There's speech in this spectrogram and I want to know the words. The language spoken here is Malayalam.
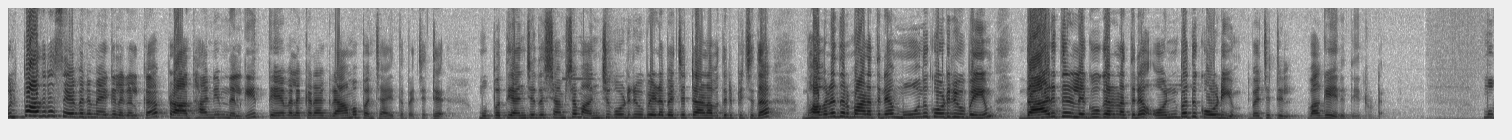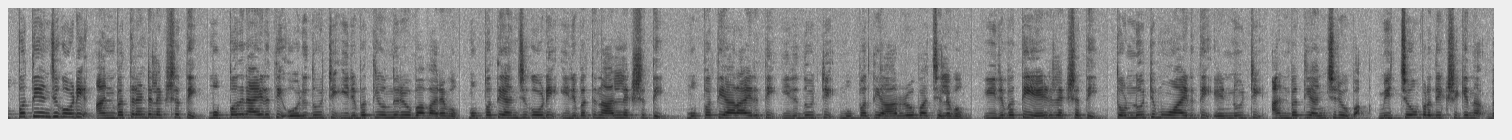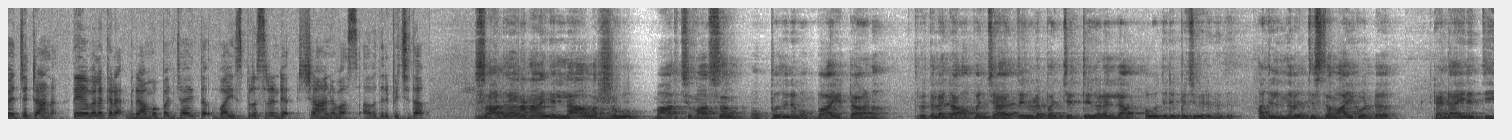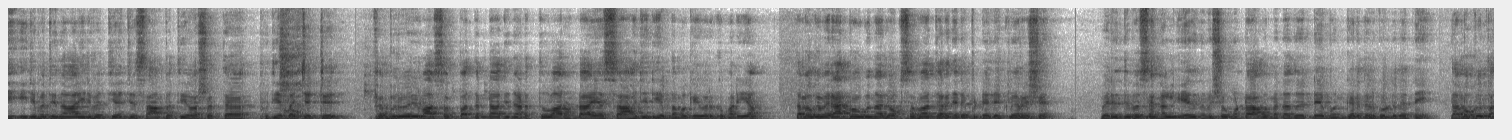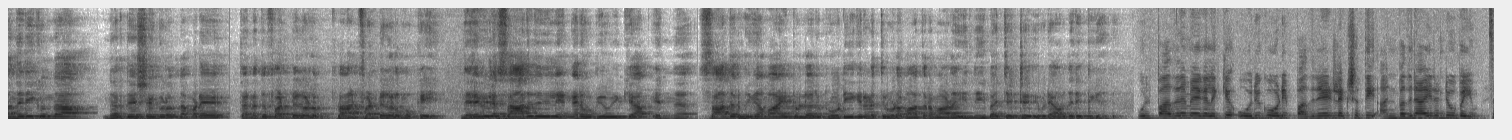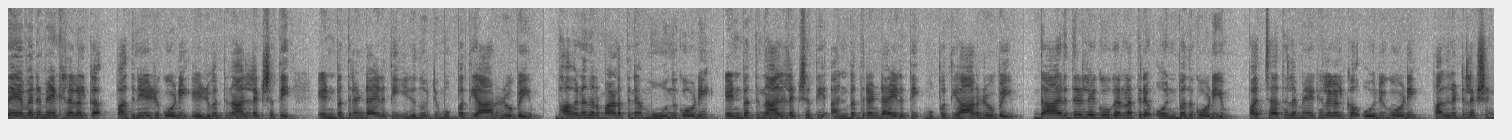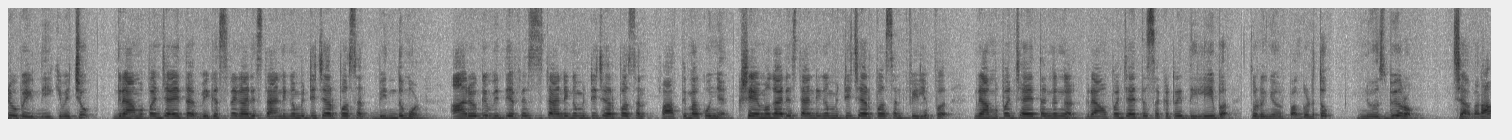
ഉൽപാദന സേവന മേഖലകൾക്ക് പ്രാധാന്യം നൽകി തേവലക്കര ഗ്രാമപഞ്ചായത്ത് ബജറ്റ്. മുപ്പത്തി അഞ്ച് ദശാംശം അഞ്ച് കോടി രൂപയുടെ ബജറ്റാണ് അവതരിപ്പിച്ചത്. ഭവന നിർമ്മാണത്തിന് മൂന്ന് കോടി രൂപയും ദാരിദ്ര്യ ലഘൂകരണത്തിന് ഒൻപത് കോടിയും ബജറ്റിൽ വകയിരുത്തിയിട്ടുണ്ട്. മുപ്പത്തിയഞ്ച് കോടി അൻപത്തിരണ്ട് ലക്ഷത്തി മുപ്പതിനായിരത്തി ഒരുന്നൂറ്റി ഇരുപത്തിയൊന്ന് രൂപ വരവും മുപ്പത്തിയഞ്ച് കോടി ഇരുപത്തിനാല് ലക്ഷത്തി മുപ്പത്തിയാറായിരത്തി ഇരുന്നൂറ്റി മുപ്പത്തി ആറ് രൂപ ചെലവും ഇരുപത്തിയേഴ് ലക്ഷത്തി തൊണ്ണൂറ്റി മൂവായിരത്തി എണ്ണൂറ്റി അൻപത്തി അഞ്ച് രൂപ. മിച്ചവും പ്രതീക്ഷിക്കുന്ന ബജറ്റാണ് തേവലക്കര ഗ്രാമപഞ്ചായത്ത് വൈസ് പ്രസിഡന്റ് ഷാനവാസ് അവതരിപ്പിച്ചത്. സാധാരണ എല്ലാ വർഷവും മാർച്ച് മാസം മുപ്പതിന് മുമ്പായിട്ടാണ് ത്രിതല ഗ്രാമപഞ്ചായത്തുകളുടെ ബഡ്ജറ്റുകളെല്ലാം അവതരിപ്പിച്ചു വരുന്നത്. അതിൽ നിന്ന് വ്യത്യസ്തമായിക്കൊണ്ട് രണ്ടായിരത്തി ഇരുപത്തിനാല് ഇരുപത്തിയഞ്ച് സാമ്പത്തിക വർഷത്തെ പുതിയ ബഡ്ജറ്റ് ഫെബ്രുവരി മാസം പന്ത്രണ്ടാം തീയതി നടത്തുവാനുണ്ടായ സാഹചര്യം നമുക്ക് ഇവർക്കും അറിയാം. നമുക്ക് വരാൻ പോകുന്ന ലോക്സഭാ തെരഞ്ഞെടുപ്പിന്റെ ഡിക്ലറേഷൻ വരും ദിവസങ്ങൾ ഏത് നിമിഷവും ഉണ്ടാകും എന്നതിന്റെ മുൻകരുതൽ കൊണ്ട് തന്നെ നമുക്ക് തന്നിരിക്കുന്ന നിർദ്ദേശങ്ങളും നമ്മുടെ തനത് ഫണ്ടുകളും പ്ലാൻ ഫണ്ടുകളും ഒക്കെ നിലവിലെ സാധ്യതയിൽ എങ്ങനെ ഉപയോഗിക്കാം എന്ന് സാന്ദർഭികമായിട്ടുള്ള ഒരു ക്രോഡീകരണത്തിലൂടെ മാത്രമാണ് ഇന്ന് ഈ ബജറ്റ് ഇവിടെ അവതരിപ്പിക്കുന്നത്. ഉൽപാദന മേഖലയ്ക്ക് ഒരു കോടി പതിനേഴ് ലക്ഷത്തി അൻപതിനായിരം രൂപയും സേവന മേഖലകൾക്ക് പതിനേഴ് കോടി എഴുപത്തിനാല് ലക്ഷത്തി എൺപത്തിരണ്ടായിരത്തി ഇരുന്നൂറ്റി മുപ്പത്തി ആറ് രൂപയും ഭവന നിർമ്മാണത്തിന് മൂന്ന് കോടി എൺപത്തിനാല് ലക്ഷത്തി അൻപത്തിരണ്ടായിരത്തി മുപ്പത്തി ആറ് രൂപയും ദാരിദ്ര്യ ലഘൂകരണത്തിന് ഒൻപത് കോടിയും പശ്ചാത്തല മേഖലകൾക്ക് ഒരു കോടി പതിനെട്ട് ലക്ഷം രൂപയും നീക്കിവെച്ചു. ഗ്രാമപഞ്ചായത്ത് വികസനകാര്യ സ്റ്റാൻഡിംഗ് കമ്മിറ്റി ചെയർപേഴ്സൺ ബിന്ദുമോൾ ആരോഗ്യ വിദ്യാഭ്യാസ സ്റ്റാൻഡിംഗ് കമ്മിറ്റി ചെയർപേഴ്സൺ ഫാത്തിമ കുഞ്ഞ് ക്ഷേമകാര്യ സ്റ്റാൻഡിംഗ് കമ്മിറ്റി ചെയർപേഴ്സൺ ഫിലിപ്പ് ഗ്രാമപഞ്ചായത്ത് അംഗങ്ങൾ ഗ്രാമപഞ്ചായത്ത് സെക്രട്ടറി ദിലീപ് തുടങ്ങിയവർ പങ്കെടുത്തു. News bureau Chavara.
